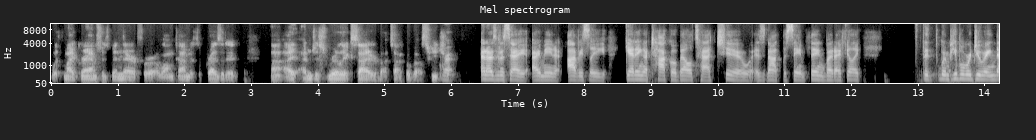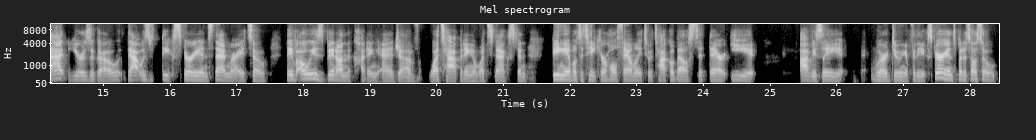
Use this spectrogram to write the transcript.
with Mike Grams, who's been there for a long time as the president, uh, I, I'm just really excited about Taco Bell's future. Right. And I was going to say, I mean, obviously, getting a Taco Bell tattoo is not the same thing, but I feel like that when people were doing that years ago, that was the experience then, right? So they've always been on the cutting edge of what's happening and what's next. And being able to take your whole family to a Taco Bell, sit there, eat. Obviously, we're doing it for the experience, but it's also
